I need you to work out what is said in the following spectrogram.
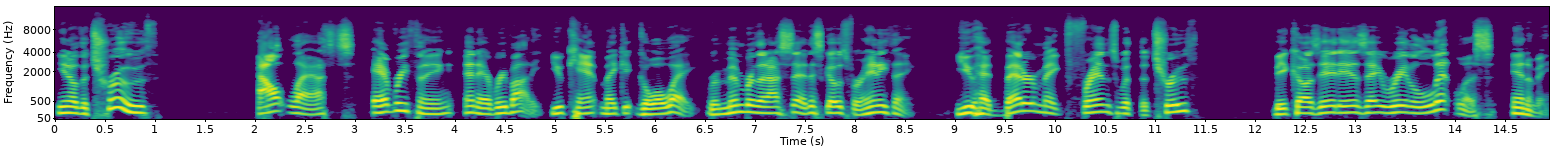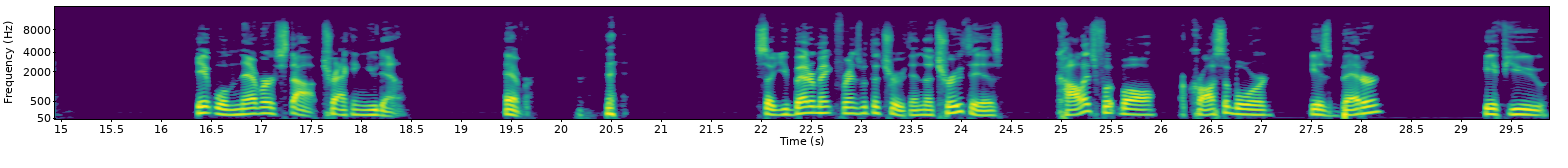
You know, the truth outlasts everything and everybody. You can't make it go away. Remember that I said this goes for anything. You had better make friends with the truth because it is a relentless enemy. It will never stop tracking you down, ever. so you better make friends with the truth. And the truth is, college football across the board is better if you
